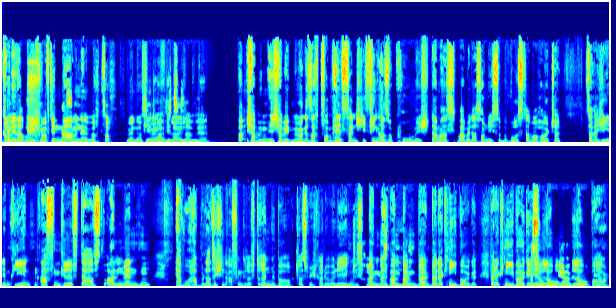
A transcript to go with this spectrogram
komme jetzt auch nicht mehr auf den Namen, der wird doch, wenn das Geht hört, häufig vielleicht. zusammen, ja ich habe ihm, ich habe ihm immer gesagt, warum hältst du eigentlich die Finger so komisch? Damals war mir das noch nicht so bewusst, aber heute sage ich jedem Klienten, Affengriff darfst du anwenden. Ja, wo, wo lasse ich einen Affengriff drin überhaupt? Lass mich gerade überlegen. Beim, beim, beim, bei, bei der Kniebeuge. Bei der Kniebeuge so, in Low, ja, Low Bar. Ja.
